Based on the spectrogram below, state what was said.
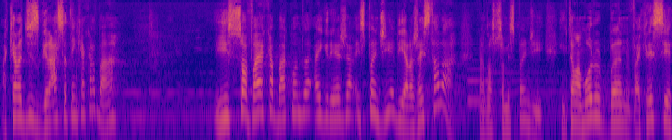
Aquela desgraça tem que acabar. E isso só vai acabar quando a igreja expandir ali. Ela já está lá, mas nós precisamos expandir. Então, amor urbano vai crescer.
